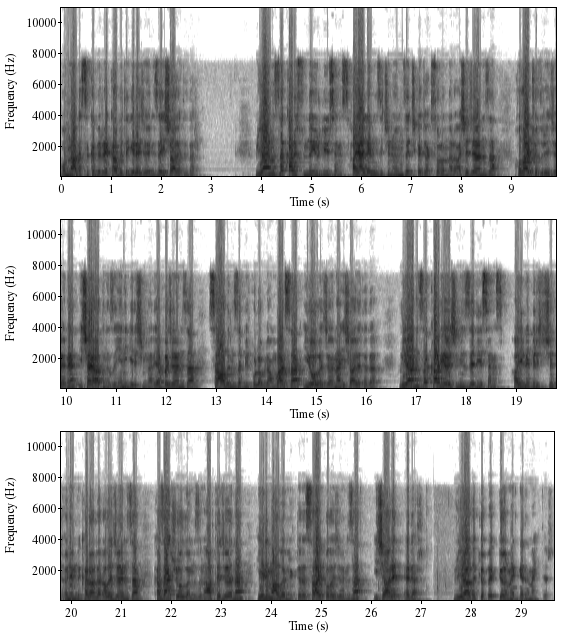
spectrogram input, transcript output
onlarla sıkı bir rekabete gireceğinize işaret eder. Rüyanızda kar üstünde yürüdüyseniz hayalleriniz için önünüze çıkacak sorunları aşacağınıza, kolay çözüleceğine, iş hayatınızda yeni gelişimler yapacağınıza, sağlığınızda bir problem varsa iyi olacağına işaret eder. Rüyanızda kar yağışını izlediyseniz, hayırlı bir iş için önemli kararlar alacağınıza, kazanç yollarınızın artacağına, yeni mal ve mülklere sahip olacağınıza işaret eder. Rüyada köpek görmek ne demektir?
